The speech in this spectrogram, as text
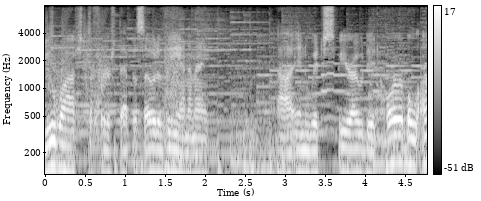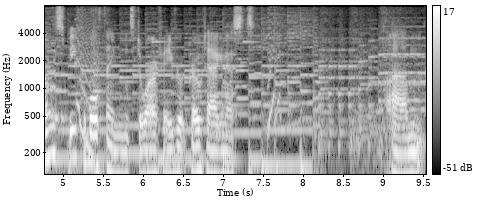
you watched the first episode of the anime, uh, in which Spearow did horrible, unspeakable things to our favorite protagonists. Um,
